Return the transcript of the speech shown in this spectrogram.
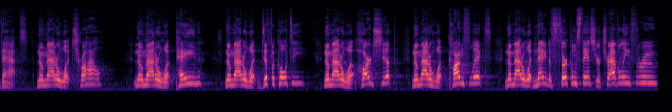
that? No matter what trial, no matter what pain, no matter what difficulty, no matter what hardship, no matter what conflict, no matter what negative circumstance you're traveling through,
